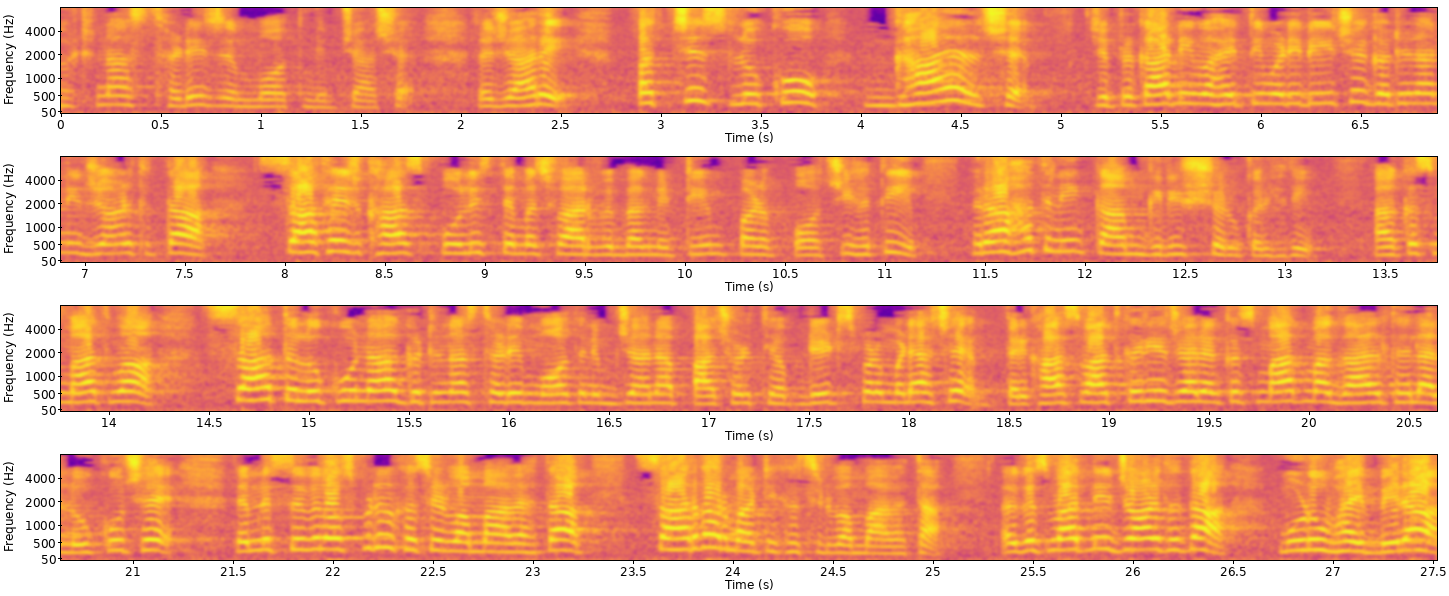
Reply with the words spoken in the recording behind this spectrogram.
ઘટના સ્થળે જ મોત નીપજ્યા છે. જ્યારે પચીસ લોકો ઘાયલ છે, જે પ્રકારની માહિતી મળી રહી છે. ઘટનાની જાણ થતાં સાથે જ ખાસ પોલીસ તેમજ ફાયર વિભાગની ટીમ પણ પહોંચી હતી. રાહતની કામગીરી શરૂ કરી હતી. અકસ્માતમાં સાત લોકોના ઘટના સ્થળે મોત નિપજાના પાછળથી અપડેટ્સ પણ મળ્યા છે. ત્યારે ખાસ વાત કરીએ, જ્યારે અકસ્માતમાં ઘાયલ થયેલા લોકો છે, તેમને સિવિલ હોસ્પિટલ ખસેડવામાં આવ્યા હતા. સારવાર માટે ખસેડવામાં આવ્યા હતા. અકસ્માતની જાણ થતાં મુળુભાઈ બેરા,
